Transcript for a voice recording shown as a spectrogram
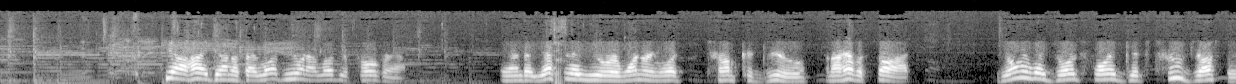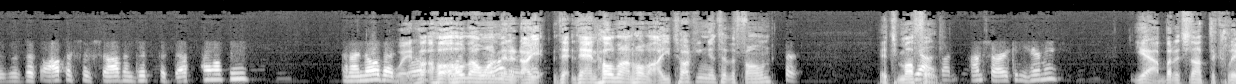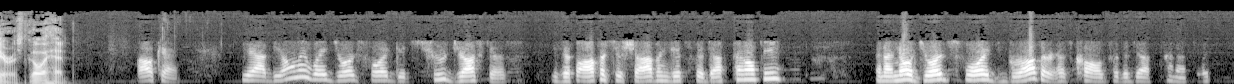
Yeah, hi, Dennis. I love you and I love your program. And uh, yesterday you were wondering what Trump could do, and I have a thought. The only way George Floyd gets true justice is if Officer Chauvin gets the death penalty. And I know that. Wait, ho- hold on one minute. Are you, Th- Dan, hold on, hold on. Are you talking into the phone? Sure. It's Yeah, muffled. but- I'm sorry. Can you hear me? Yeah, but it's not the clearest. Go ahead. Okay. Yeah, the only way George Floyd gets true justice is if Officer Chauvin gets the death penalty. And I know George Floyd's brother has called for the death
